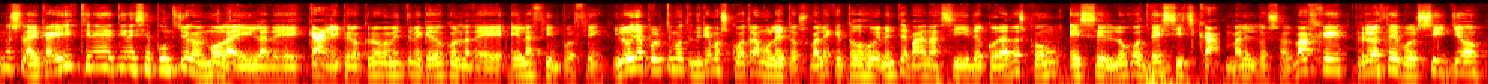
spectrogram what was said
No sé, la de Kaiz tiene, tiene ese punto yo que me mola Y la de Kali Pero creo obviamente me quedo con la de Ela 100% Y luego ya por último tendríamos cuatro amuletos ¿Vale? Que todos obviamente van así decorados con ese logo de Sichka ¿Vale? Los salvaje Reloj de bolsillo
